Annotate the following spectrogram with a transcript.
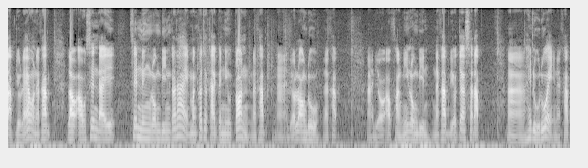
ลับอยู่แล้วนะครับ เราเอาเส้นใดเส้นหนึ่งลงดินก็ได้ มันก็จะกลายเป็นนิวตันนะครับอ่าเดี๋ยวลองดูนะครับ เดี๋ยวเอาฝั่งนี้ลงดินนะครับ เดี๋ยวจะสลับให้ดูด้วยนะครับ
